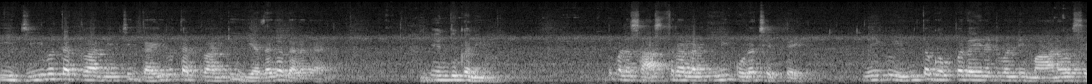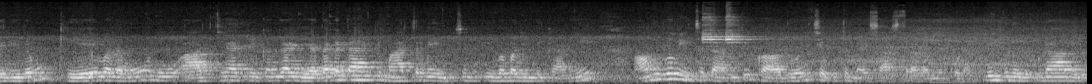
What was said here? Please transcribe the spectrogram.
ఈ జీవతత్వాన్ని నుంచి దైవతత్వానికి ఎదగగలగాలి. ఎందుకని? మన శాస్త్రాలన్నీ కూడా చెప్పాయి. నీకు ఇంత గొప్పదైనటువంటి మానవ శరీరం కేవలము నువ్వు ఆధ్యాత్మికంగా ఎదగటానికి మాత్రమే ఇచ్చి ఇవ్వబడింది కానీ అనుభవించటానికి కాదు అని చెబుతున్నాయి శాస్త్రాలన్నీ కూడా. విఘ్నులు జ్ఞానులు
